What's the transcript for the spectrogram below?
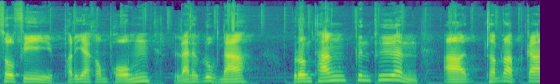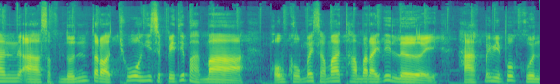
โซฟีภรรยาของผม และลูกๆนะ รวมทั้งเพื่อนๆสำหรับการสนับสนุนตลอดช่วง 20 ปีที่ผ่านมา ผมคงไม่สามารถทำอะไรได้เลย หากไม่มีพวกคุณ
